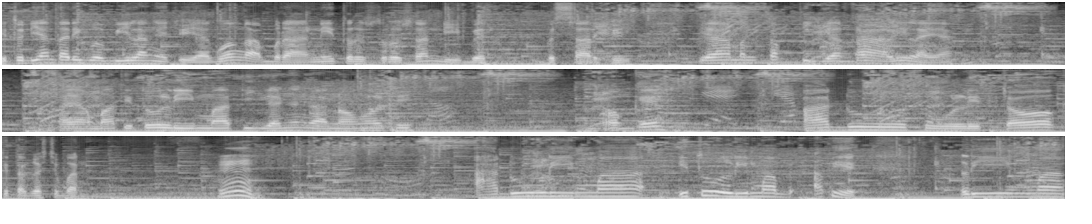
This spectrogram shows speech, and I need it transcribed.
itu dia yang tadi gue bilang ya cuy. Ya gue nggak berani terus-terusan di bed besar cuy. Ya mentok tiga kali lah ya. Sayang banget itu lima tiganya nggak nongol sih oke. Aduh sulit cok. Kita gas ceban. Hmm. Aduh lima. Itu lima apa ya? Lima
